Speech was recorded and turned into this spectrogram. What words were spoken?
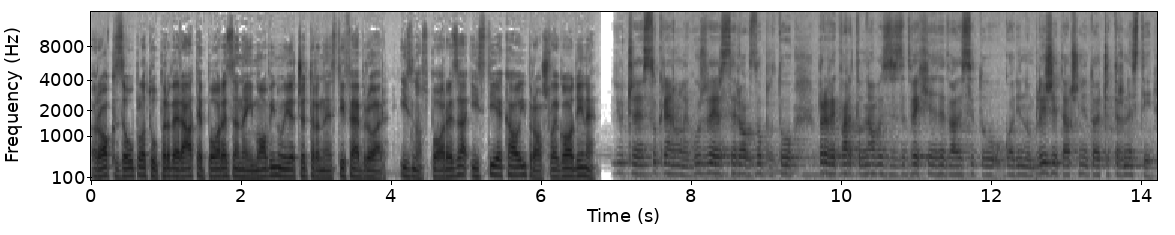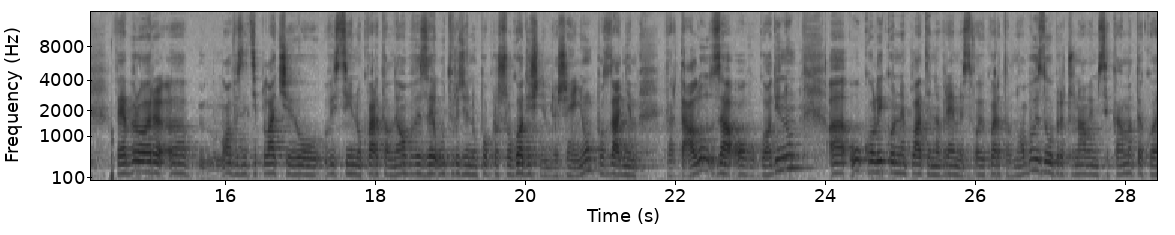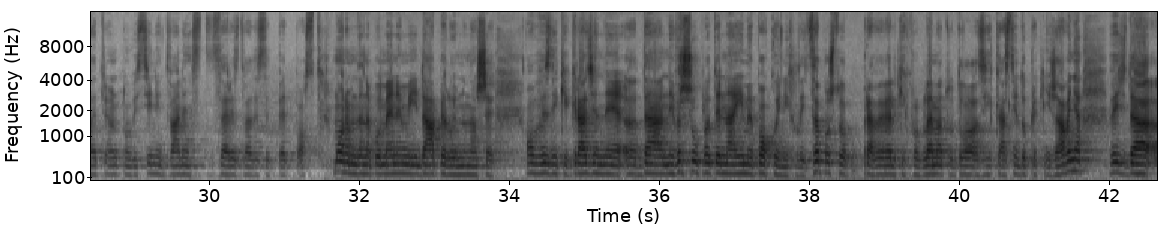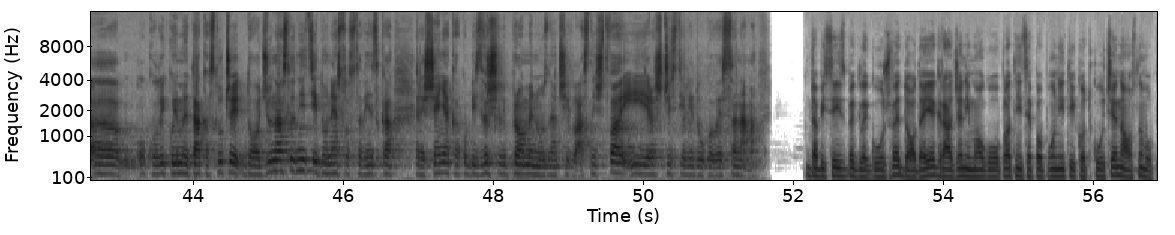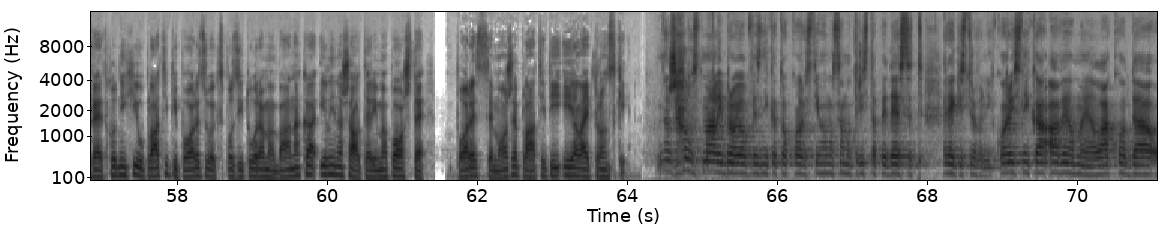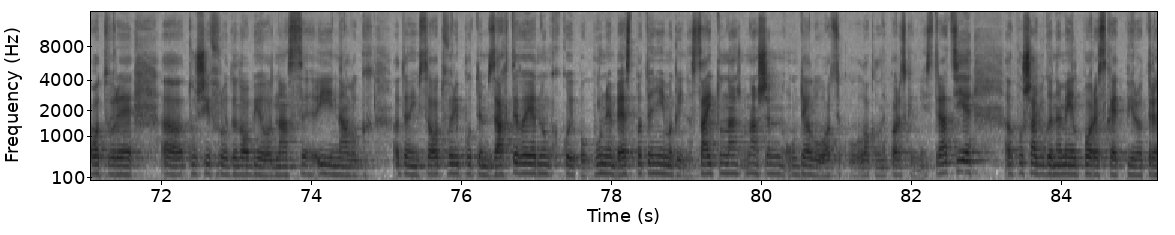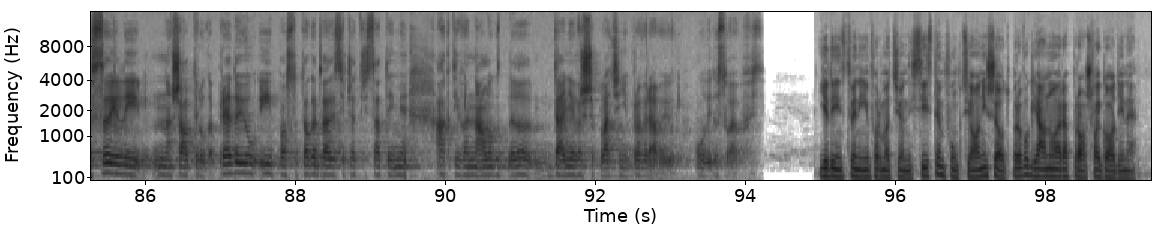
Rok za uplatu prve rate poreza na imovinu je 14. februar. Iznos poreza isti je kao i prošle godine. Juče su krenule gužve jer se rok za uplatu prve kvartalne obaveze za 2020. godinu bliži, tačnije to je 14. februar. E, obveznici plaćaju visinu kvartalne obaveze utvrđenu po prošlogodišnjem rešenju, po zadnjem kvartalu za ovu godinu. Ukoliko ne plate na vreme svoju kvartalnu obavezu, obračunava im se kamata koja je trenutno u visini 12,25%. Moram da napomenem i da apelujem na naše obveznike, građane, e, da ne vrše uplate na ime pokojnih lica, pošto prave velikih problema, tu dolazi kasnije do preknjižavanja, već da, e, ukoliko imaju takav slučaj, dođu naslednici i donesu ostavinska rešenja kako bi izvršili promenu znači, vlasništva i raščistili dugove sa nama. Da bi se izbegle gužve, dodaje, građani mogu uplatnice popuniti kod kuće na osnovu prethodnih i uplatiti porez u ekspoziturama banaka ili na šalterima pošte. Porez se može platiti i elektronski. Nažalost, mali broj obveznika to koristi, imamo samo 350 registrovanih korisnika, a veoma je lako da otvore uh, tu šifru, da dobiju od nas i nalog da im se otvori putem zahteva jednog koji popune besplatan ima ga i na sajtu našem u delu u oceku lokalne poreske administracije, uh, pošalju ga na mail poreska.piro.trs ili na šalteru ga predaju i posle toga 24 sata im je aktivan nalog da dalje vrše plaćanje proveravaju uvid u svoje obaveze. Jedinstveni informacioni sistem funkcioniše od 1. januara prošle godine.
